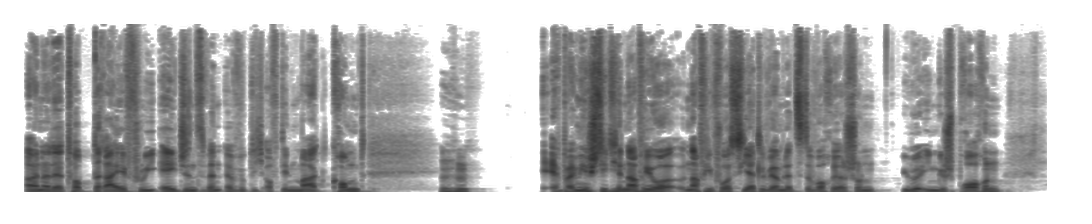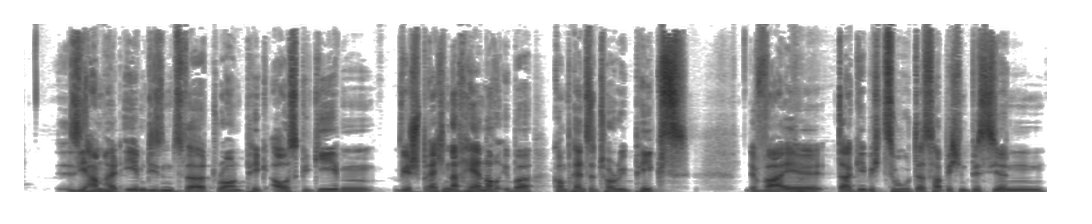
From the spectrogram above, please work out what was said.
einer der Top 3 Free Agents, wenn er wirklich auf den Markt kommt. Mhm. Äh, bei mir steht hier nach wie, vor, nach wie vor Seattle. Wir haben letzte Woche ja schon über ihn gesprochen. Sie haben halt eben diesen Third-Round-Pick ausgegeben. Wir sprechen nachher noch über Compensatory Picks, weil mhm. da gebe ich zu, das habe ich ein bisschen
